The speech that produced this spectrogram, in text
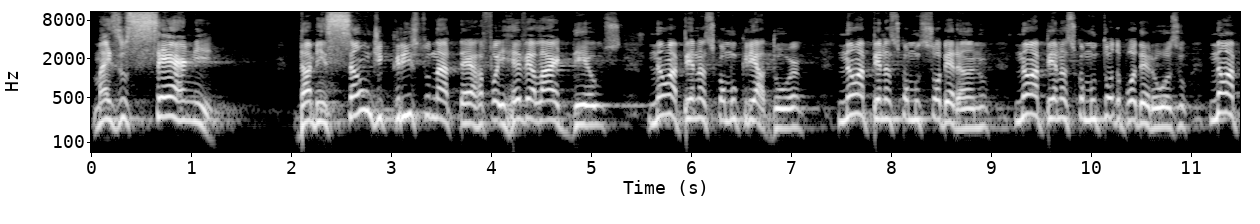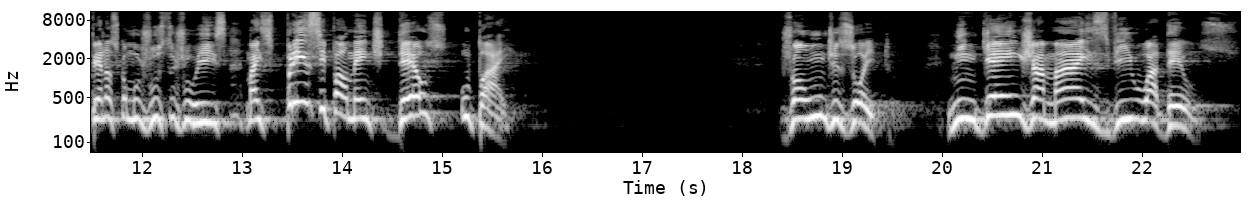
mas o cerne da missão de Cristo na terra foi revelar Deus, não apenas como Criador, não apenas como soberano, não apenas como todo-poderoso, não apenas como justo juiz, mas principalmente Deus, o Pai. João 1,18: Ninguém jamais viu a Deus.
